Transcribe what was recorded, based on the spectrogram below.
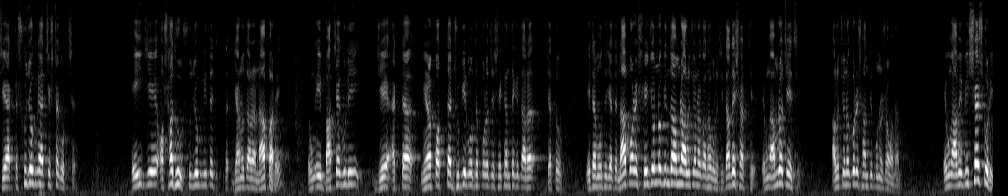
যে একটা সুযোগ নেওয়ার চেষ্টা করছে, এই যে অসাধু সুযোগ নিতে যেন তারা না পারে এবং এই বাচ্চাগুলি যে একটা নিরাপত্তার ঝুঁকির মধ্যে পড়েছে, সেখান থেকে তারা যাতে এটার মধ্যে যাতে না পড়ে, সেই জন্য কিন্তু আমরা আলোচনার কথা বলেছি, তাদের স্বার্থে। এবং আমরাও চেয়েছি, আলোচনা করে শান্তিপূর্ণ সমাধান। এবং আমি বিশ্বাস করি,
